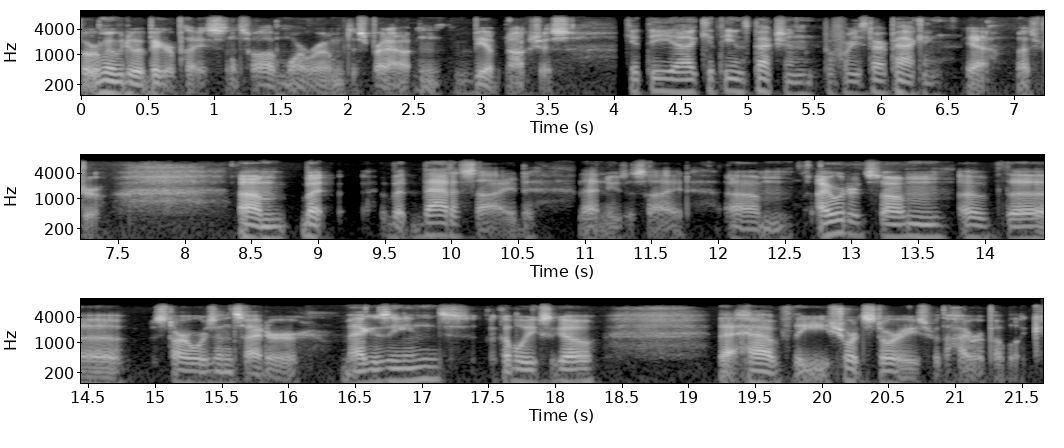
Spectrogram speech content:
But we're moving to a bigger place, and so I'll have more room to spread out and be obnoxious. Get the uh, get the inspection before you start packing. Yeah, that's true. Um, but but that aside, that news aside, um, I ordered some of the Star Wars Insider magazines a couple weeks ago that have the short stories for the High Republic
